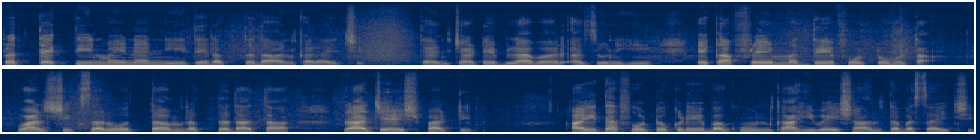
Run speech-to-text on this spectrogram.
प्रत्येक तीन महिन्यांनी ते रक्तदान करायचे. त्यांच्या टेबलावर अजूनही एका फ्रेममध्ये फोटो होता. वार्षिक सर्वोत्तम रक्तदाता राजेश पाटील. आई त्या फोटोकडे बघून काही वेळ शांत बसायची.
